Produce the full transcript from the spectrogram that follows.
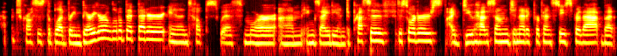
which crosses the blood-brain barrier a little bit better and helps with more um, anxiety and depressive disorders. I do have some genetic propensities for that, but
